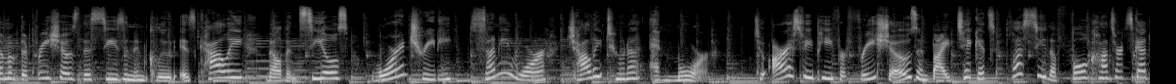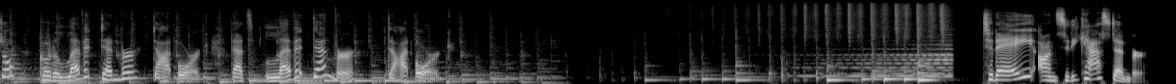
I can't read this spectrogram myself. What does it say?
Some of the free shows this season include Is Kali, Melvin Seals, Warren Treaty, Sunny War, Charlie Tuna, and more. To RSVP for free shows and buy tickets, plus see the full concert schedule, go to levittdenver.org. That's levittdenver.org. Today on CityCast Denver,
